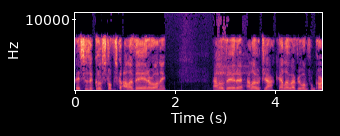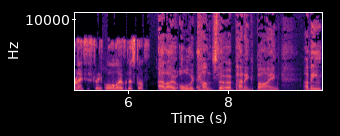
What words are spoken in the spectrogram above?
This is the good stuff. It's got aloe vera on it. Aloe vera, hello Jack, hello everyone from Coronation Street, all over the stuff. Hello, all the cunts that are panic buying. I mean,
